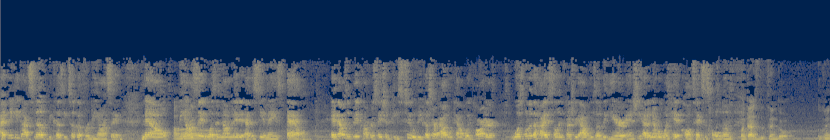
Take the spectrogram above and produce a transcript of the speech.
I think he got snubbed because he took up for Beyonce. Now, Oh. Beyonce wasn't nominated at the CMAs at all, and that was a big conversation piece too because her album Cowboy Carter was one of the highest selling country albums of the year, and she had a number one hit called Texas Hold'em. But that's the thing, though. When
